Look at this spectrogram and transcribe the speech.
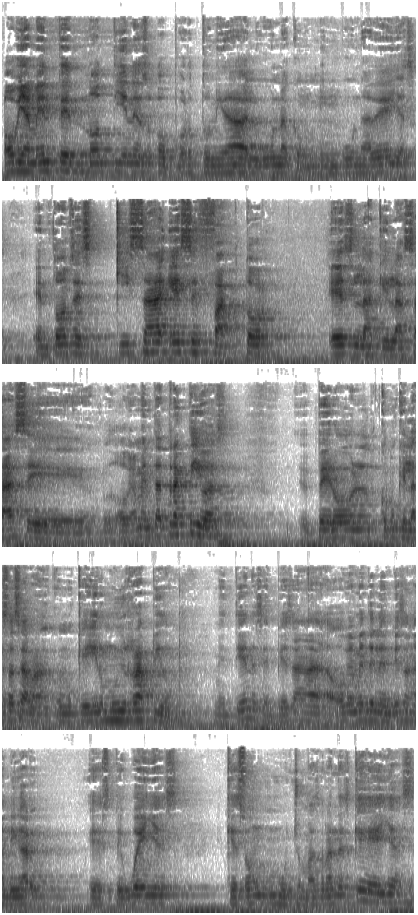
obviamente no tienes oportunidad alguna con ninguna de ellas. Entonces, quizá ese factor es la que las hace, obviamente, atractivas, pero como que las hace como que ir muy rápido, ¿me entiendes? Empiezan a, obviamente le empiezan a ligar este güeyes que son mucho más grandes que ellas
